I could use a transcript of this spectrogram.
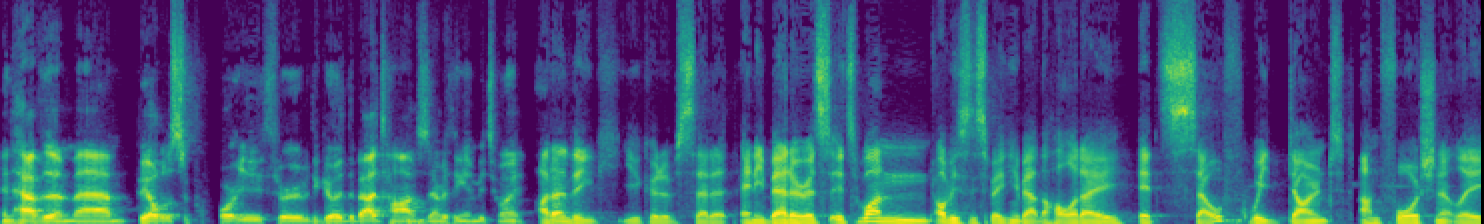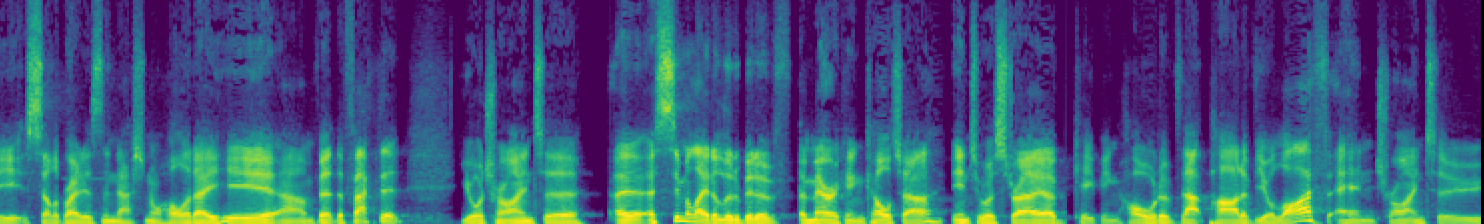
and have them um, be able to support you through the good, the bad times, and everything in between. I don't think you could have said it any better. It's it's one obviously speaking about the holiday itself. We don't unfortunately celebrate as the national holiday here, um, but the fact that you're trying to uh, assimilate a little bit of American culture into Australia, keeping hold of that part of your life and trying to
